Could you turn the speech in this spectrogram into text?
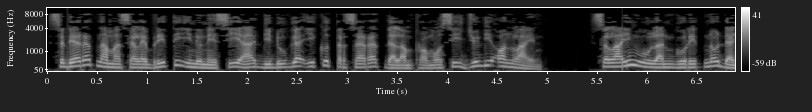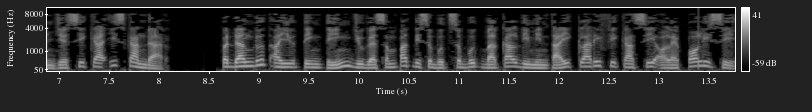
Sederet nama selebriti Indonesia diduga ikut terseret dalam promosi judi online. Selain Wulan Guritno dan Jessica Iskandar, pedangdut Ayu Ting Ting juga sempat disebut-sebut bakal dimintai klarifikasi oleh polisi.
